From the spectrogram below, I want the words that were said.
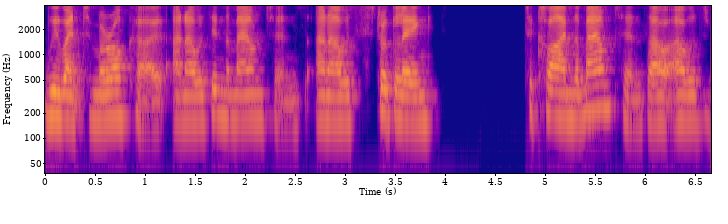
we went to Morocco and I was in the mountains and I was struggling to climb the mountains. I, I was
